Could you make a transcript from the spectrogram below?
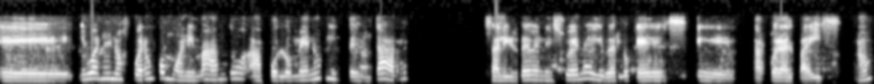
Eh, y bueno, y nos fueron como animando a por lo menos intentar salir de Venezuela y ver lo que es eh, estar fuera del país, ¿no?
